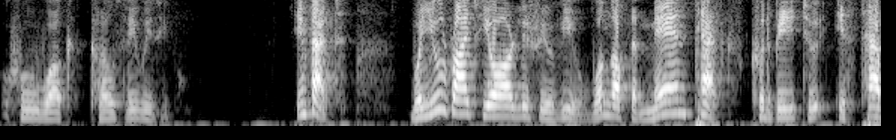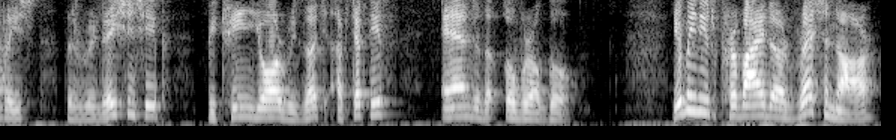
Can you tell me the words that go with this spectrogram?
who work closely with you. In fact, when you write your literature review, one of the main tasks could be to establish the relationship between your research objectives and the overall goal. You may need to provide a rationale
